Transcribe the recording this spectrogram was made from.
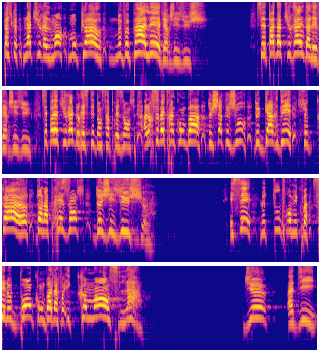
Parce que naturellement, mon cœur ne veut pas aller vers Jésus. C'est pas naturel d'aller vers Jésus. C'est pas naturel de rester dans sa présence. Alors ça va être un combat de chaque jour de garder ce cœur dans la présence de Jésus. Et c'est le tout premier combat. C'est le bon combat de la foi. Il commence là. Dieu a dit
